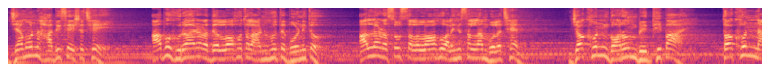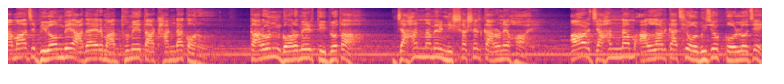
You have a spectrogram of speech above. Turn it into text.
যেমন হাদিসে এসেছে আবু হুরায়রা আনহুতে বর্ণিত আল্লাহ রসুল সাল্লাল্লাহু আলাইহি সাল্লাম বলেছেন, যখন গরম বৃদ্ধি পায়, তখন নামাজ বিলম্বে আদায়ের মাধ্যমে তা ঠান্ডা করো। কারণ গরমের তীব্রতা জাহান্নামের নিঃশ্বাসের কারণে হয়। আর জাহান্নাম আল্লাহর কাছে অভিযোগ করল যে,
